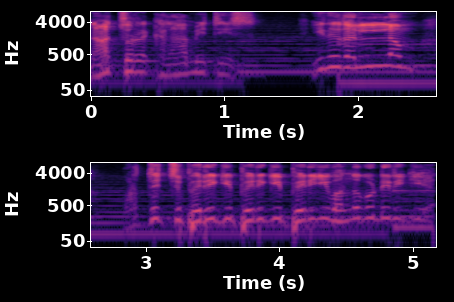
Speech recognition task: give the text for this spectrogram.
നാച്ചുറൽ കലാമിറ്റീസ് ഇന്നിതെല്ലാം വർദ്ധിച്ചു പെരുകി പെരുകി പെരുകി വന്നുകൊണ്ടിരിക്കുക.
